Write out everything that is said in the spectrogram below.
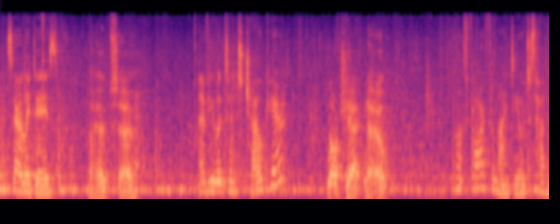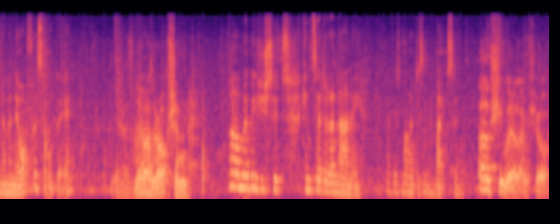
It's early days. I hope so. Have you looked into childcare? Not yet, no. Well, it's far from ideal, just having him in the office all day. Yeah, there's no other option. Well, maybe you should consider a nanny if his mother doesn't come back soon. Oh, she will, I'm sure.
